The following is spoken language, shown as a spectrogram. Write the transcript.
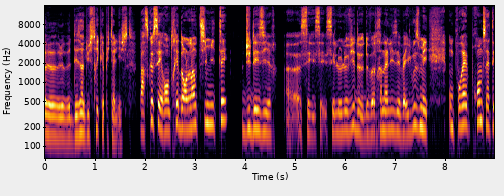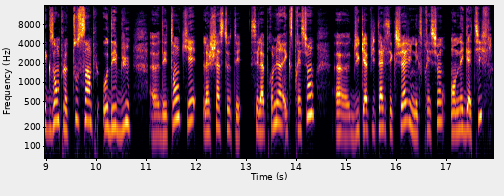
euh, des industries capitalistes. Parce que c'est rentré dans l'intimité du désir. Euh, c'est- le levier de, de votre analyse, Eva mais on pourrait prendre cet exemple tout simple au début euh, des temps qui est la chasteté. C'est la première expression euh, du capital sexuel, une expression en négatif.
